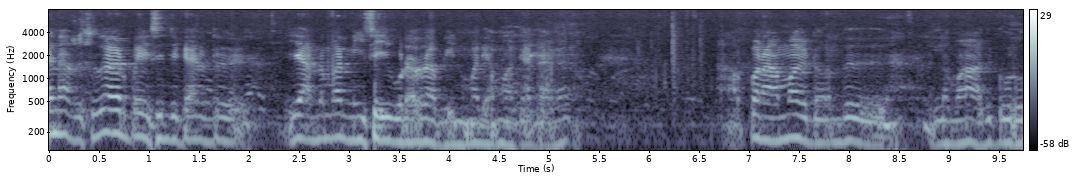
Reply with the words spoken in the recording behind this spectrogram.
ஏன்னா அந்த சுதாகர் பையன் செஞ்ச கேரக்டர். ஏன் அந்த மாதிரி நீ செய்யக்கூடாது அப்படின்னு மாதிரி அம்மா கேட்டாங்க. அப்போ நான் அம்மாக்கிட்ட வந்து இல்லைம்மா அதுக்கு ஒரு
